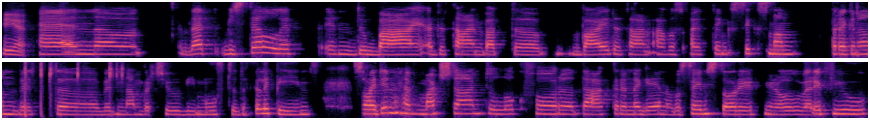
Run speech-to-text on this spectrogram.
Yeah, and uh, that we still lived in Dubai at the time, but uh, by the time I was, I think, six months pregnant with uh, with number two we moved to the philippines. So i didn't have much time to look for a doctor. And again the same story you know very few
